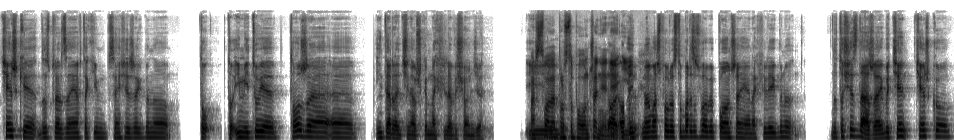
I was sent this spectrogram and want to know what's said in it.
ciężkie do sprawdzenia w takim sensie, że jakby no to to imituje to, że e, internet ci na przykład na chwilę wysiądzie. Masz I... słabe po prostu połączenie, nie? O, I... No masz po prostu bardzo słabe połączenie na chwilę, jakby no, no to się zdarza, jakby ciężko,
